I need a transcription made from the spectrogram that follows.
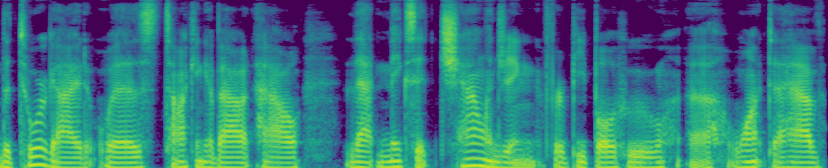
the tour guide was talking about how that makes it challenging for people who uh, want to have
